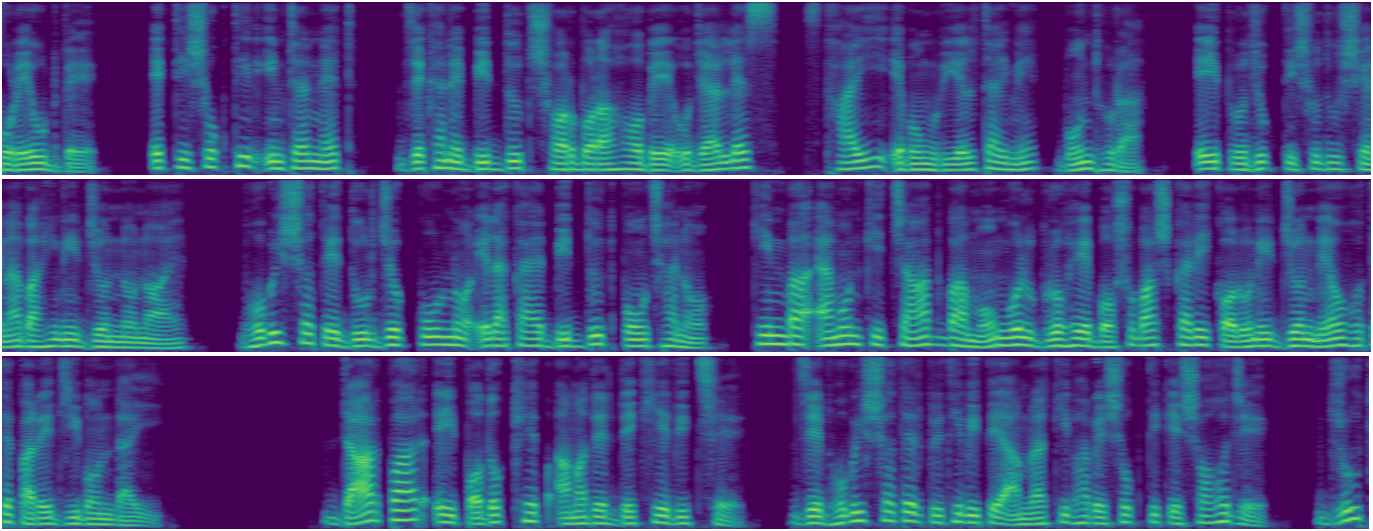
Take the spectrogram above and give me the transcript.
গড়ে উঠবে। একটি শক্তির ইন্টারনেট, যেখানে বিদ্যুৎ সরবরাহ হবে ওজারলেস স্থায়ী এবং রিয়েল টাইমে বন্ধুরা। এই প্রযুক্তি শুধু সেনাবাহিনীর জন্য নয়, ভবিষ্যতে দুর্যোগপূর্ণ এলাকায় বিদ্যুৎ পৌঁছানো কিংবা এমনকি চাঁদ বা মঙ্গল গ্রহে বসবাসকারী কলোনির জন্যেও হতে পারে জীবনদায়ী। ডারপার এই পদক্ষেপ আমাদের দেখিয়ে দিচ্ছে যে ভবিষ্যতের পৃথিবীতে আমরা কীভাবে শক্তিকে সহজে, দ্রুত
